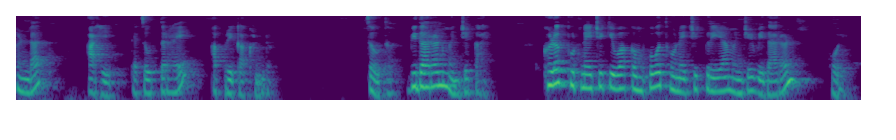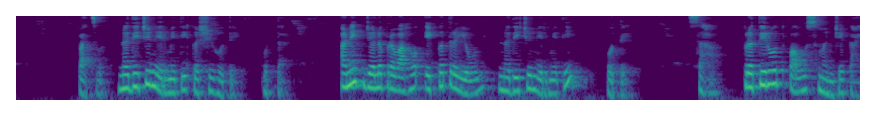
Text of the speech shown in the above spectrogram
खंडात आहे? त्याचं उत्तर आहे आफ्रिका खंड. चौथं विदारण म्हणजे काय? खडक फुटण्याची किंवा कमकुवत होण्याची क्रिया म्हणजे विदारण होय. पाचवं नदीची निर्मिती कशी होते? उत्तर अनेक जलप्रवाह एकत्र येऊन नदीची निर्मिती होते. सहा प्रतिरोध पाऊस म्हणजे काय?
